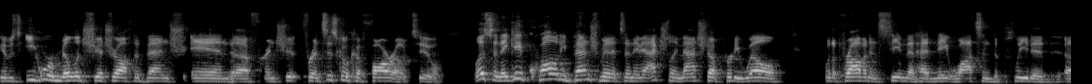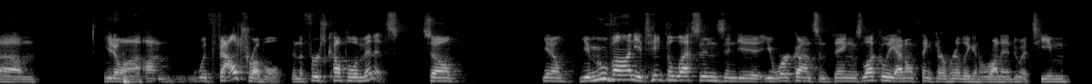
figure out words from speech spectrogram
it was Igor Milicic off the bench and uh, Francisco Caffaro too. Listen, they gave quality bench minutes and they actually matched up pretty well with a Providence team that had Nate Watson depleted. Um, you know, on, on with foul trouble in the first couple of minutes. So, you know, you move on, you take the lessons, and you you work on some things. Luckily, I don't think they're really going to run into a team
